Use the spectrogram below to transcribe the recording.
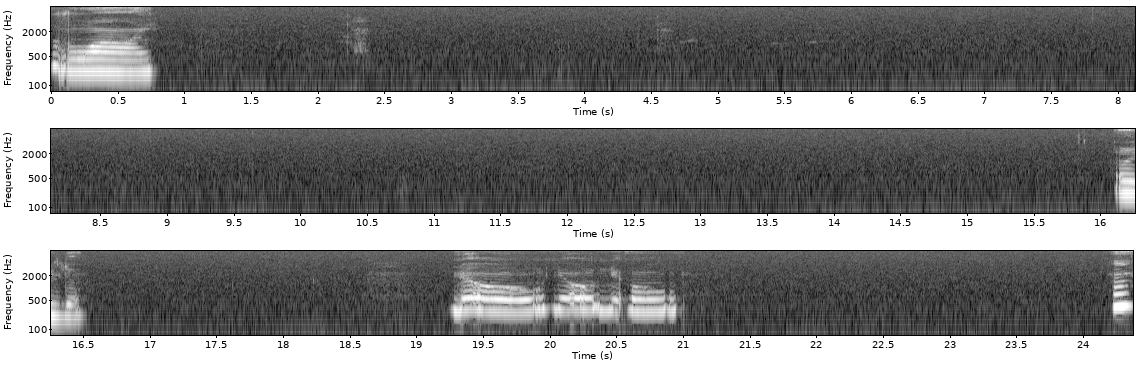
Vay. Öldü. No, no, no. Hı?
